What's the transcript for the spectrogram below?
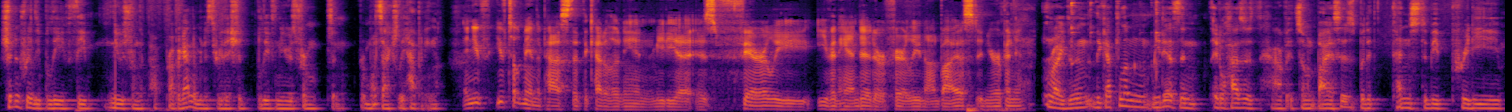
shouldn't really believe the news from the propaganda ministry. They should believe the news from from what's actually happening. And you've you've told me in the past that the Catalonian media is fairly even-handed or fairly non-biased, in your opinion. Right, and the Catalan media, is in, it'll has it have its own biases, but it tends to be pretty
